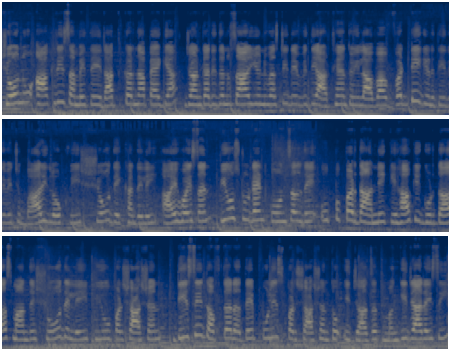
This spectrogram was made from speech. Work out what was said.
ਸ਼ੋਅ ਨੂੰ ਆਖਰੀ ਸਮੇਂ ਤੇ ਰੱਦ ਕਰਨਾ ਪੈ ਗਿਆ। ਜਾਣਕਾਰੀ ਦੇ ਅਨੁਸਾਰ ਯੂਨੀਵਰਸਿਟੀ ਦੇ ਵਿਦਿਆਰਥੀਆਂ ਤੋਂ ਇਲਾਵਾ ਵੱਡੀ ਗਿਣਤੀ ਦੇ ਵਿੱਚ ਬਾਹਰੀ ਲੋਕ ਵੀ ਸ਼ੋਅ ਦੇਖਣ ਦੇ ਲਈ ਆਏ ਹੋਏ ਸਨ। ਪੀਯੂ ਸਟੂਡੈਂਟ ਕੌਂਸਲ ਦੇ ਉਪ ਪ੍ਰਧਾਨ ਨੇ ਕਿਹਾ ਕਿ ਗੁਰਦਾਸ ਮਾਨ ਦੇ ਸ਼ੋਅ ਦੇ ਲਈ ਪੀਯੂ ਪ੍ਰਸ਼ਾਸਨ ਡੀਸੀ ਦਫ਼ਤਰ ਅਤੇ ਪੁਲਿਸ ਪ੍ਰਸ਼ਾਸਨ ਤੋਂ ਇਜਾਜ਼ਤ ਮੰਗੀ ਜਾ ਰਹੀ ਸੀ,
